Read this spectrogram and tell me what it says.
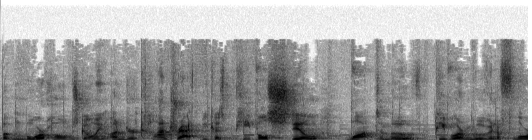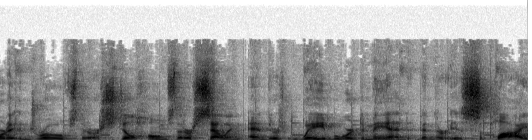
but more homes going under contract because people still want to move. People are moving to Florida in droves. There are still homes that are selling and there's way more demand than there is supply.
